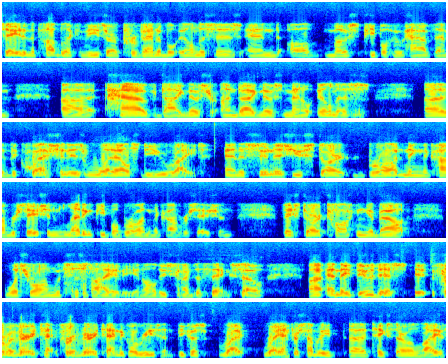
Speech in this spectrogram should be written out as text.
say to the public these are preventable illnesses and all most people who have them uh, have diagnosed or undiagnosed mental illness, uh, the question is, what else do you write? And as soon as you start broadening the conversation, letting people broaden the conversation, they start talking about what's wrong with society and all these kinds of things. So, uh, and they do this from a very te- for a very technical reason because right right after somebody uh, takes their own life,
